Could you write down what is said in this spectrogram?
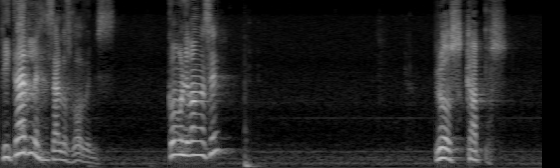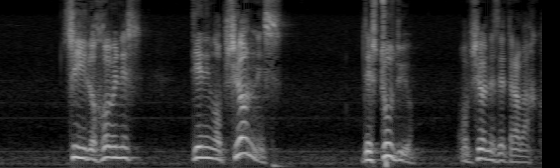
quitarles a los jóvenes. ¿Cómo le van a hacer? Los capos. Si los jóvenes tienen opciones de estudio, opciones de trabajo.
